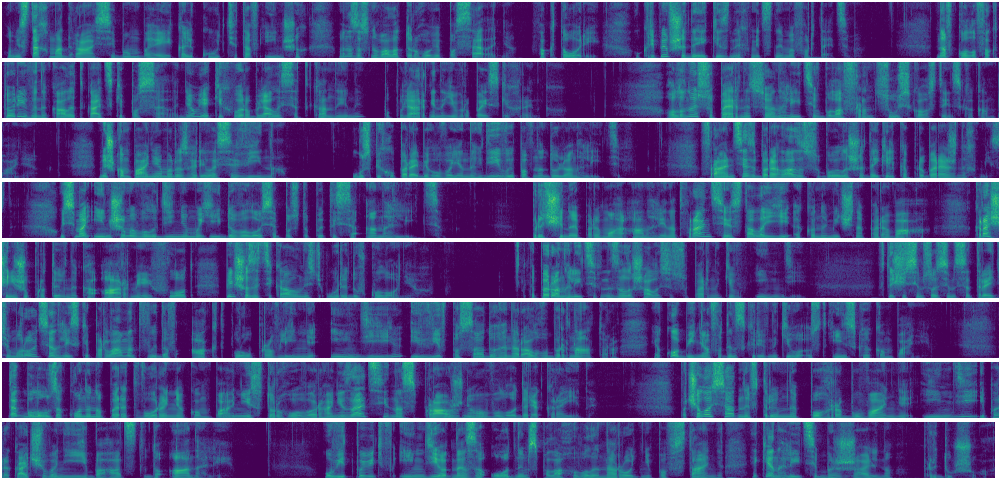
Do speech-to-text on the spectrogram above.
У містах Мадрасі, Бомбеї, Калькутті та в інших вона заснувала торгові поселення, факторії, укріпивши деякі з них міцними фортецями. Навколо факторій виникали ткацькі поселення, у яких вироблялися тканини, популярні на європейських ринках. Головною суперницею англійців була французька Остинська компанія. Між компаніями розгорілася війна. Успіх у перебігу воєнних дій випав на долю англійців. Франція зберегла за собою лише декілька прибережних міст. Усіма іншими володіннями їй довелося поступитися англійцям. Причиною перемоги Англії над Францією стала її економічна перевага. Краще, ніж у противника армія і флот, більша зацікавленість уряду в колоніях. Тепер у англійців не залишалося суперників Індії. В 1773 році англійський парламент видав акт про управління Індією і ввів посаду генерал-губернатора, яку обійняв один з керівників Ост-Індської компанії. Так було узаконено перетворення компанії з торгової організації на справжнього володаря країни. Почалося невтримне пограбування Індії і перекачування її багатств до Англії. У відповідь в Індії одне за одним спалахували народні повстання, які англійці безжально придушували.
